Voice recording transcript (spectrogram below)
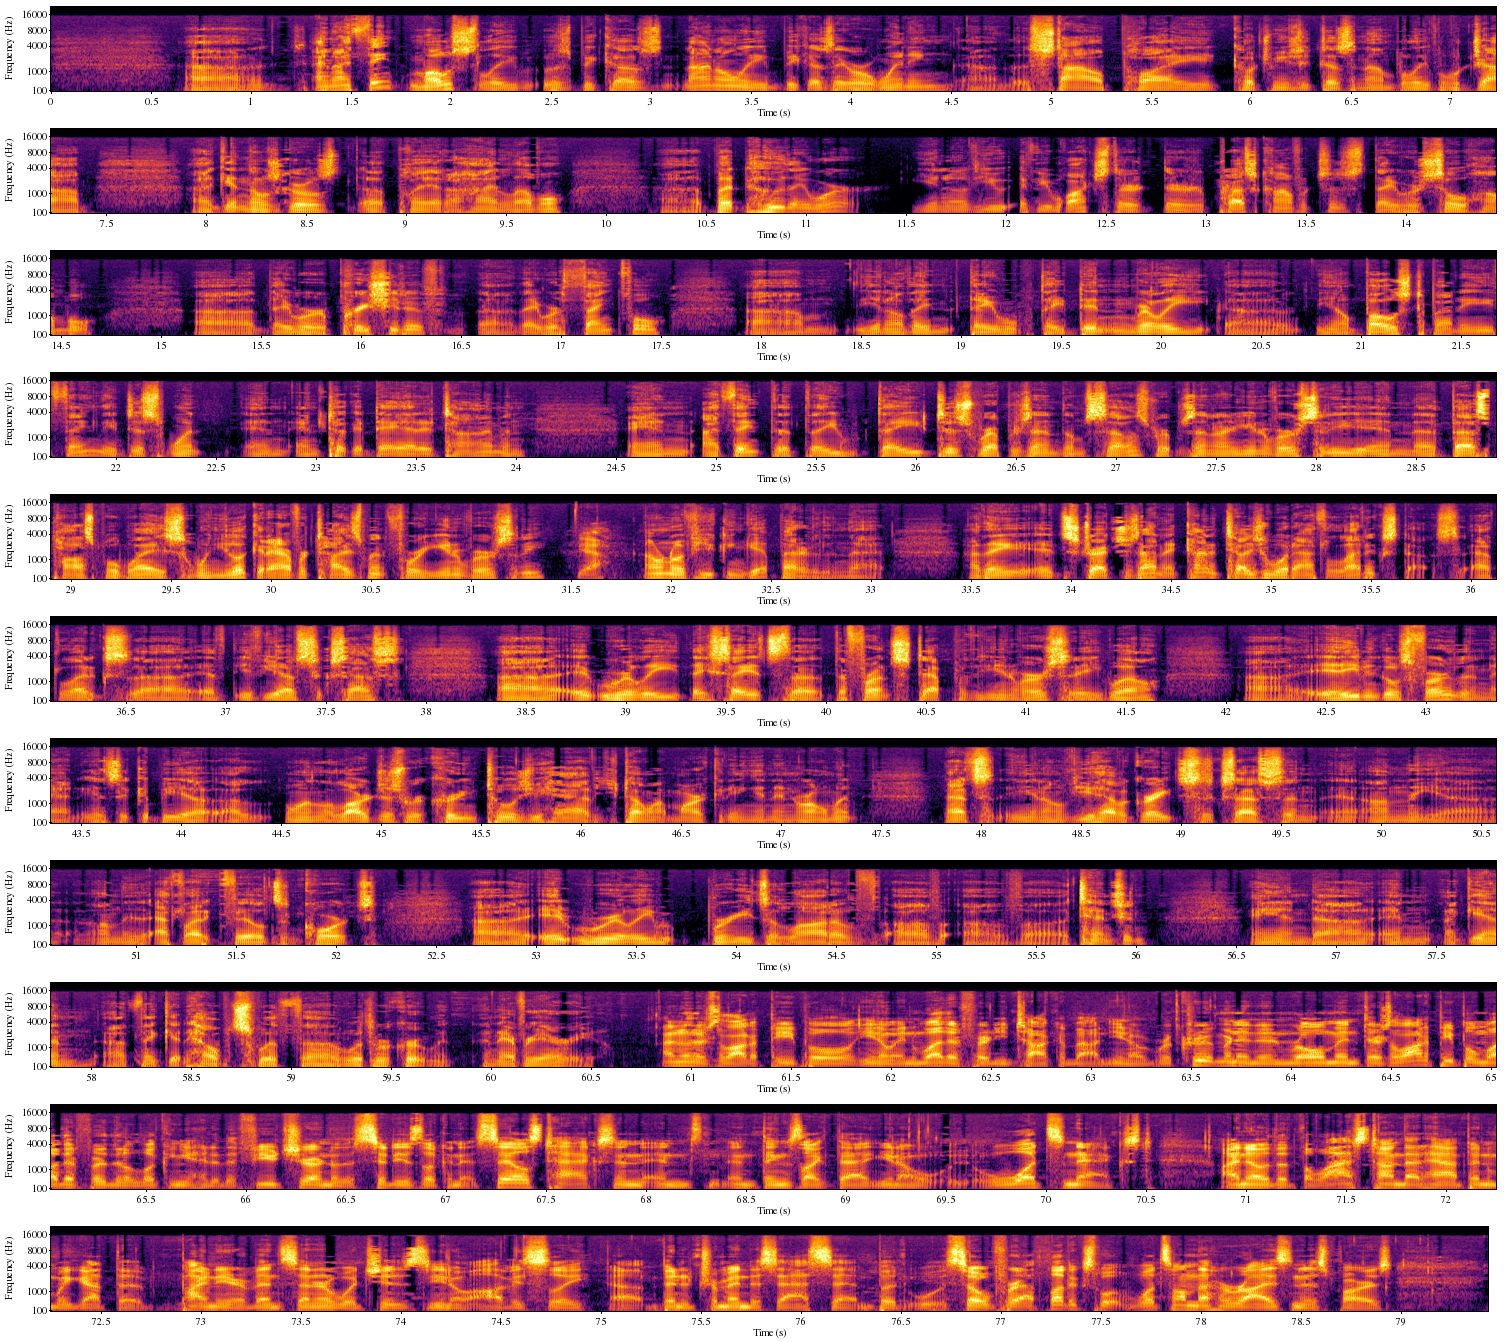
Uh, and I think mostly it was because not only because they were winning, uh, the style play. Coach Music does an unbelievable job uh, getting those girls play at a high level, but who they were. You know, if you if you watch their their press conferences, they were so humble. Uh, they were appreciative. Uh, they were thankful. Um, you know, they they they didn't really uh, you know boast about anything. They just went and, and took a day at a time. And and I think that they they just represented themselves, represent our university in the best possible way. So when you look at advertisement for a university, Yeah. I don't know if you can get better than that. I think it stretches out. And it kind of tells you what athletics does. Athletics, uh, if, if you have success, uh, it really they say it's the the front step of the university. Well. Uh, it even goes further than that. Is it could be a, a, one of the largest recruiting tools you have. You talk about marketing and enrollment. That's you know if you have a great success in, on the uh, on the athletic fields and courts, uh, it really breeds a lot of of, of uh, attention, and uh, and again I think it helps with uh, with recruitment in every area. I know there's a lot of people, you know, in Weatherford, you talk about, you know, recruitment and enrollment. There's a lot of people in Weatherford that are looking ahead to the future. I know the city is looking at sales tax and, and, and things like that. You know, what's next? I know that the last time that happened, we got the Pioneer Event Center, which is, you know, obviously uh, been a tremendous asset. But so for athletics, what, what's on the horizon as far as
